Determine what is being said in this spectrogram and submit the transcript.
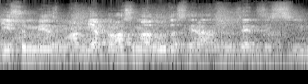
Isso mesmo, a minha próxima luta será nos 205.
